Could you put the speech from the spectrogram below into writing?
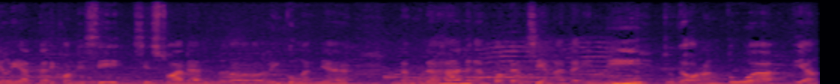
dilihat dari kondisi siswa dan uh, lingkungannya. Mudah-mudahan dengan potensi yang ada ini juga orang tua yang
